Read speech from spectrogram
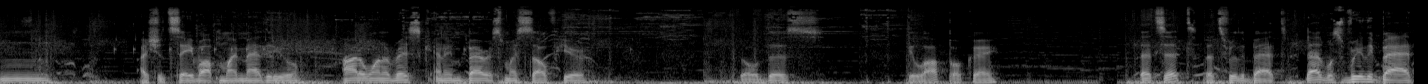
Mm, I should save up my Ryu. I don't want to risk and embarrass myself here. Go this. Heal up, okay. That's it? That's really bad. That was really bad.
